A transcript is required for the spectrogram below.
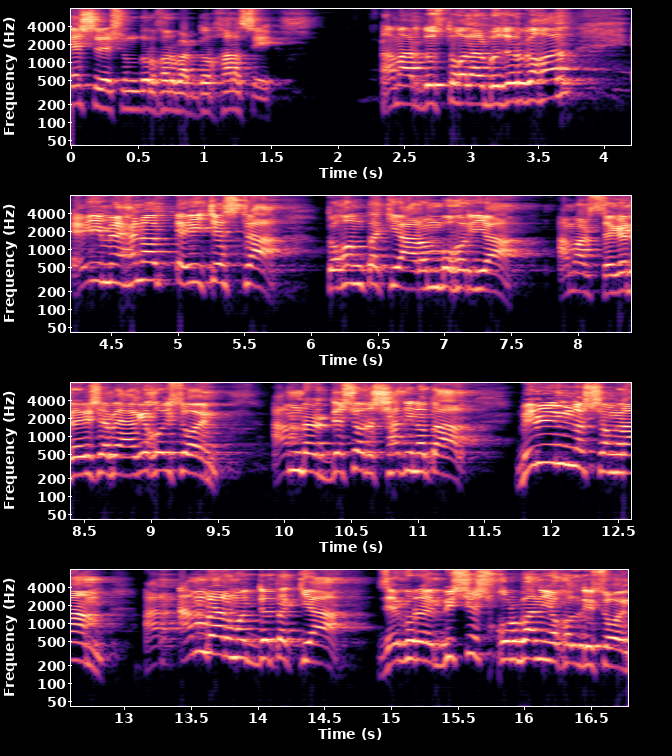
দেশরে সুন্দর করবার দরকার আছে। আমার দুস্থ হলার বুজুর্গ হল, এই মেহনত, এই চেষ্টা তখন তাকে আরম্ভ করিয়া আমার সেক্রেটারি হিসাবে আগে কইসেন আমরার দেশের স্বাধীনতার বিভিন্ন সংগ্রাম আর আমরার মধ্যে তাকিয়া যেগুলো বিশেষ কোরবানি অকল দিছেন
